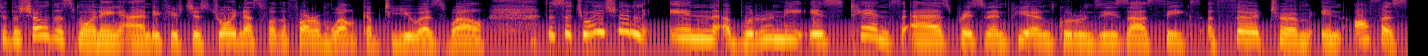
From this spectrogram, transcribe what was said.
to the show this morning. And if you've just joined us for the forum, welcome to you as well. The situation in Burundi is tense as President Pierre Nkurunziza seeks a third term in office.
